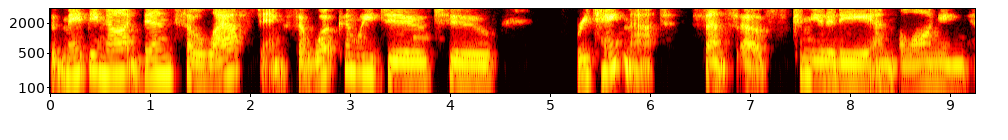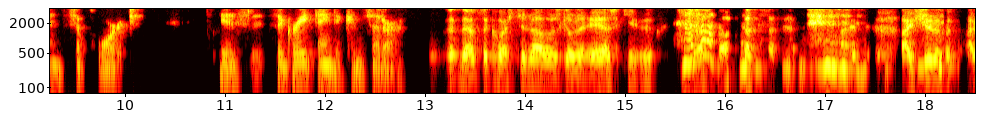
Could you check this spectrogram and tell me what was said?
but maybe not been so lasting. So what can we do to retain that sense of community and belonging and support is it's a great thing to consider that's the question I was going to ask you. So, I, I, should have I,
